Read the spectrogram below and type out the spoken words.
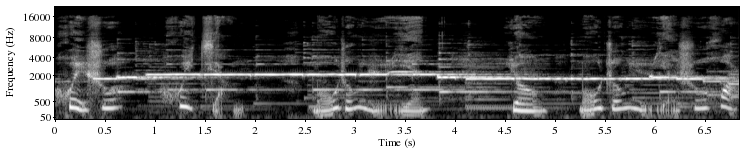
会说会讲某种语言，用某种语言说话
